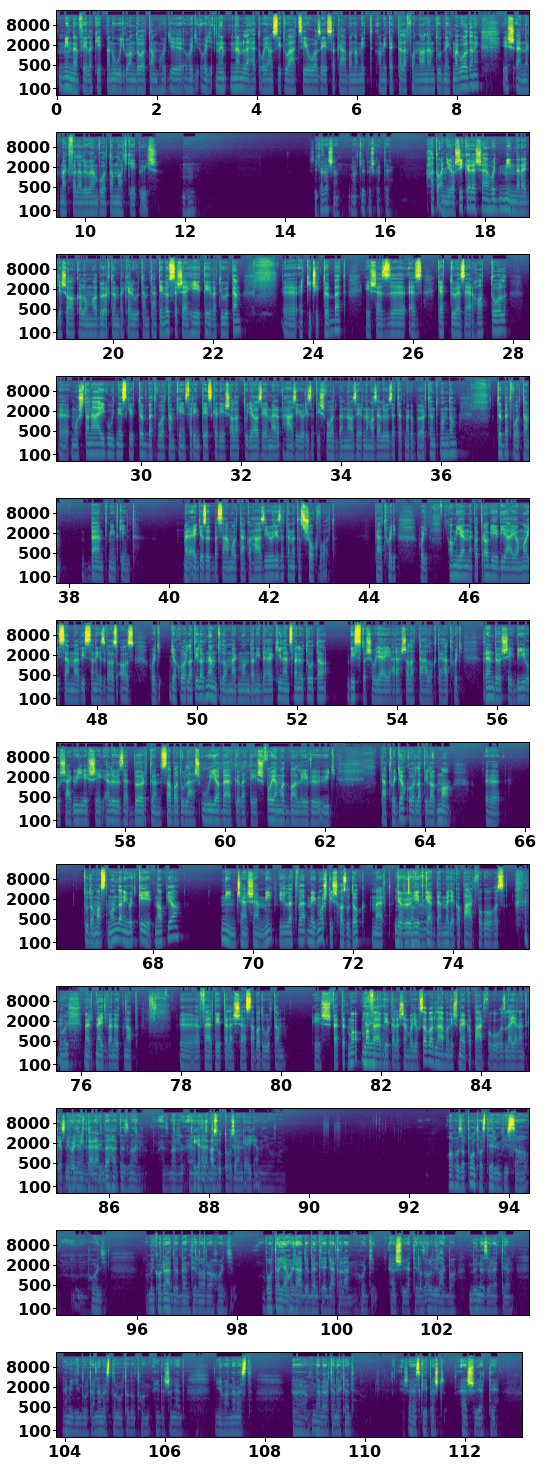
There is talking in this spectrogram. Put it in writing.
mindenféleképpen úgy gondoltam, hogy, hogy, hogy nem, nem lehet olyan szituáció az éjszakában, amit, amit egy telefonnal nem tudnék megoldani, és ennek megfelelően voltam nagyképű is. Uh-huh. Sikeresen? Nagyképűsködtél? Hát annyira sikeresen, hogy minden egyes alkalommal börtönbe kerültem. Tehát én összesen 7 évet ültem, egy kicsit többet, és ez, ez 2006-tól mostanáig úgy néz ki, hogy többet voltam kényszerintézkedés alatt, ugye azért, mert házi őrizet is volt benne, azért nem az előzetet, meg a börtönt mondom. Többet voltam bent, mint kint. Mert egy az ötbe számolták a házi őrizetemet, az sok volt. Tehát, hogy, hogy ami ennek a tragédiája mai szemmel visszanézve az az, hogy gyakorlatilag nem tudom megmondani, de 95 óta biztos, hogy eljárás alatt állok, tehát, hogy rendőrség, bíróság, ügyészség, előzet, börtön, szabadulás, újabb elkövetés, folyamatban lévő ügy. Tehát, hogy gyakorlatilag ma ö, tudom azt mondani, hogy két napja nincsen semmi, illetve még most is hazudok, mert Na, jövő hét nem. kedden megyek a pártfogóhoz, mert 45 nap ö, feltételessel szabadultam. És tehát ma, ja, ma feltételesen vagyok szabadlában, és megyek a pártfogóhoz lejelentkezni, ja, hogy értem, minden rendben. De hát ez már, ez már elméleti. Igen, ez már az utózönge, igen. Jó van. Ahhoz a ponthoz térünk vissza, hogy amikor rádöbbentél arra, hogy volt-e ilyen, hogy rádöbbenti egyáltalán, hogy elsüllyedtél az alvilágba, bűnöző lettél, nem így indultál, nem ezt tanultad otthon, édesanyád nyilván nem ezt ö, nevelte neked, és ehhez képest elsüllyedtél.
